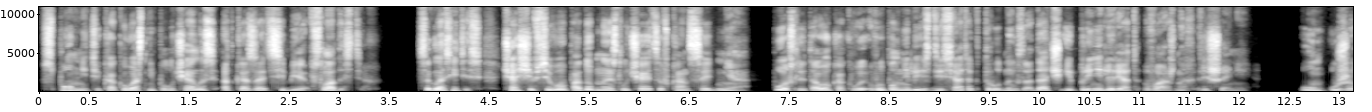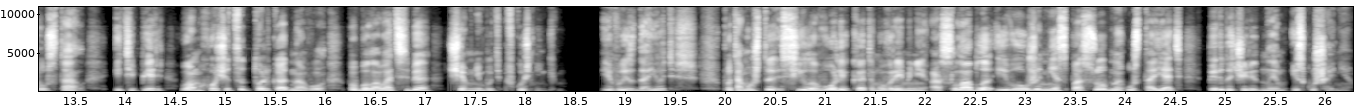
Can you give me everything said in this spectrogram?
Вспомните, как у вас не получалось отказать себе в сладостях. Согласитесь, чаще всего подобное случается в конце дня, после того, как вы выполнили с десяток трудных задач и приняли ряд важных решений. Ум уже устал, и теперь вам хочется только одного — побаловать себя чем-нибудь вкусненьким. И вы сдаетесь, потому что сила воли к этому времени ослабла, и вы уже не способны устоять перед очередным искушением.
